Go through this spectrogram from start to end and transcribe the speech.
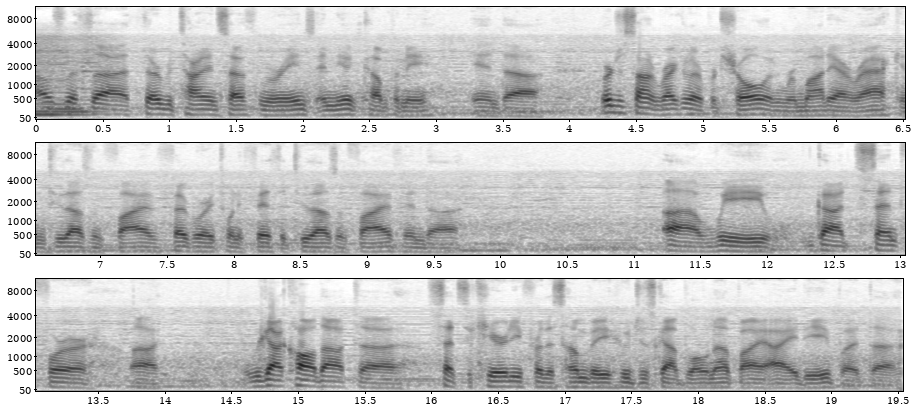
I was with uh, 3rd Battalion South Marines India Company, and uh, we're just on regular patrol in Ramadi, Iraq in 2005, February 25th of 2005, and uh, we got sent for, uh, we got called out to set security for this Humvee who just got blown up by IED, but uh,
